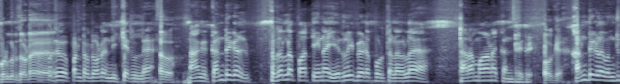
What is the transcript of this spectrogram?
கொடுக்கறதோட பண்ணுறதோட நிற்கிறதில்ல. நாங்கள் கன்றுகள் முதல்ல பார்த்தீங்கன்னா எர்லி பேடை பொறுத்தளவில் தரமான கன்றுகள். ஓகே கன்றுகளை வந்து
